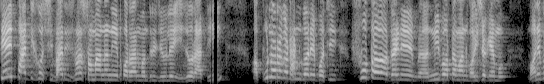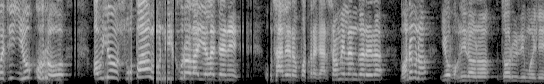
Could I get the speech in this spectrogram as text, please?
त्यही पार्टीको सिफारिसमा सम्माननीय प्रधानमन्त्रीज्यूले हिजो राति पुनर्गठन गरेपछि स्वत चाहिने निवर्तमान भइसकेँ म। भनेपछि यो कुरो अब यो स्वत हुने कुरोलाई यसलाई चाहिने उछालेर पत्रकार सम्मेलन गरेर भनौँ न यो भनिरहन जरुरी मैले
